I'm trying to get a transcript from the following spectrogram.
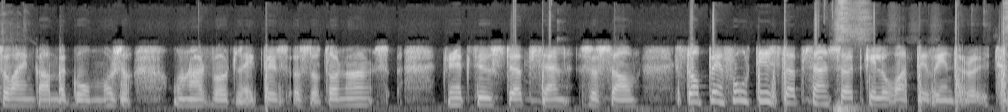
så var en gammal gummo, så hon hade varit elektris och så då när han knäckte ur stöpseln så sa hon stopp en fot i stöpseln så ett kilowatt rinner ut.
